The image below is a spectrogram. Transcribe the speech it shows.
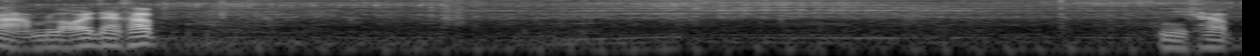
สามร้อยนะครับ นี่ครับ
